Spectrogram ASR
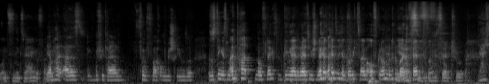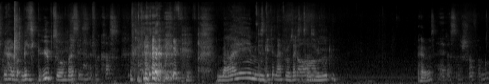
uns ist nichts mehr eingefallen. Wir haben halt alles gefühlt drei und fünffach umgeschrieben, so. Also das Ding ist, mein Part, No Flex, ging halt relativ schnell rein. So. Ich habe, glaube ich, zweimal aufgenommen und dann war ja, ich das fertig, so. ist halt true. Ja, ich bin halt aber mäßig geübt, so, das weißt ist halt einfach krass. Nein. Das geht dann einfach nur 26 Doch. Minuten. Hä, was? Hey, das ist schon voll gut.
